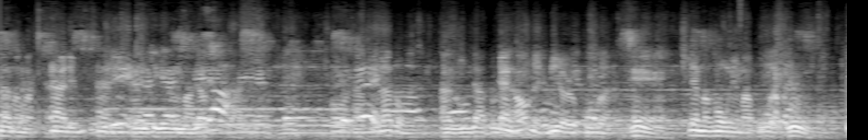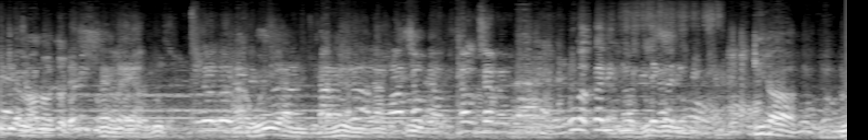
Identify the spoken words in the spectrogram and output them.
မှာမှာအဲ့ဒါလေးအဲ့ဒီဒီမှာတော့ဟောဒါမူလပုံစံအာဒီလာပုံကန်ကောင်းတယ်ပြီးတော့ပူပါအဲပြန်မငုံငင်မှာပူပါဟုတ်ဒီကျောတော့င်းတော့လွတ်တယ်အဲလို့အဝေးရလူဒီနေ့လာပြီးဒီတော့မ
